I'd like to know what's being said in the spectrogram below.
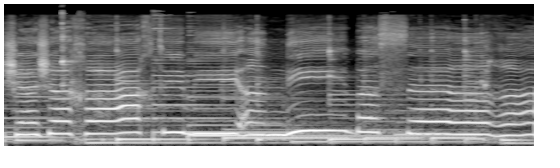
ששכחתי מי אני בסערה.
